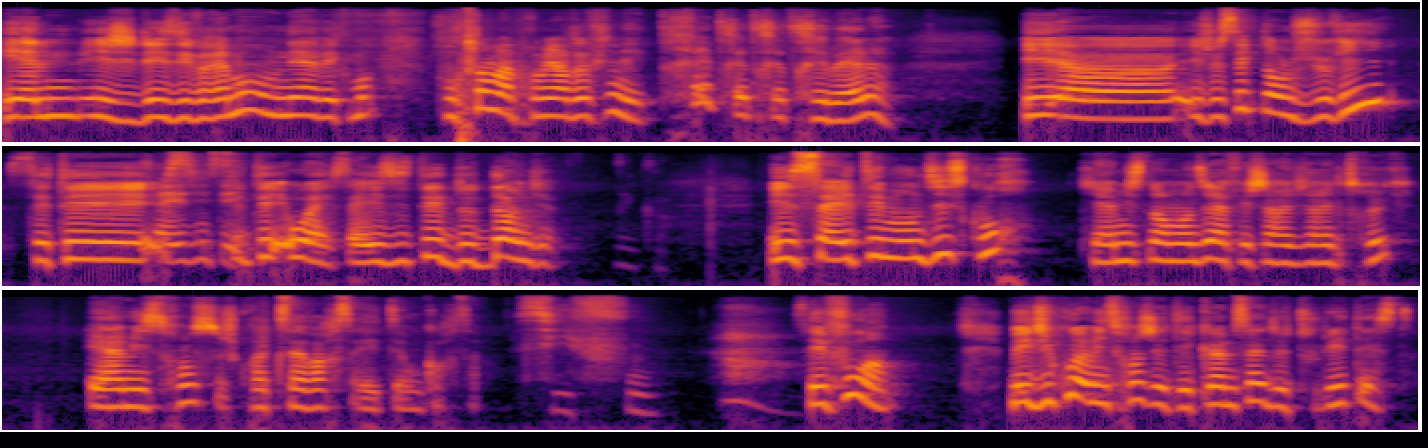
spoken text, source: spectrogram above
et, elle, et je les ai vraiment emmenés avec moi. Pourtant, ma première dauphine est très, très, très, très belle. Et, euh, et je sais que dans le jury, c'était. Ça a hésité. Ouais, ça a hésité de dingue. Et ça a été mon discours qui, à Miss Normandie, a fait chavirer le truc. Et à Miss France, je crois que savoir, ça a été encore ça. C'est fou. C'est fou, hein. Mais du coup, à Miss France, j'étais comme ça de tous les tests.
